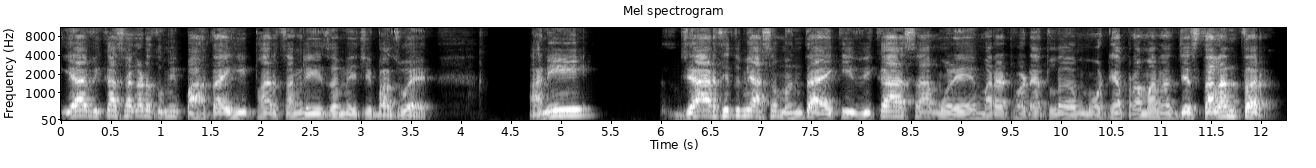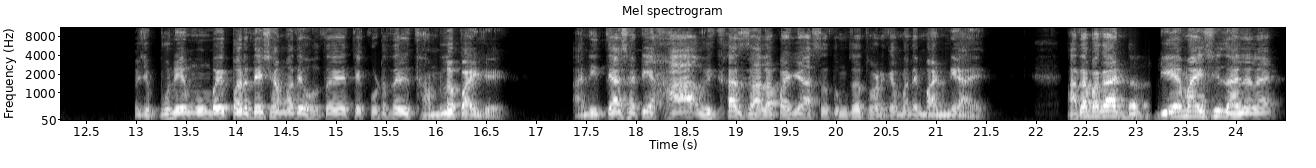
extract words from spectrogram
या विकासाकडे तुम्ही पाहताय ही फार चांगली जमेची बाजू आहे. आणि ज्या अर्थी तुम्ही असं म्हणताय की विकासामुळे मराठवाड्यातलं मोठ्या प्रमाणात जे स्थलांतर म्हणजे पुणे मुंबई परदेशामध्ये होतंय ते कुठंतरी थांबलं पाहिजे. आणि त्यासाठी हा विकास झाला पाहिजे असं तुमचं थोडक्यामध्ये मांडणी आहे. आता बघा डीएमआयसी झालेला आहे.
